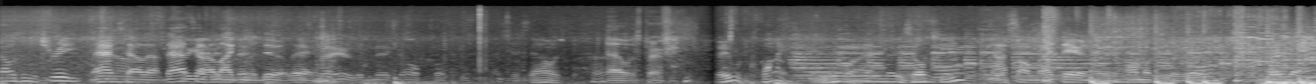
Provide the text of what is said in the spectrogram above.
And I was in the tree. That's how that. That's how I like them to do it there. Right here, the neck all fucked That was. That was perfect. They were quiet. Quiet. Is y'all seen? I saw them right there, and they were almost to the road. Where's that?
